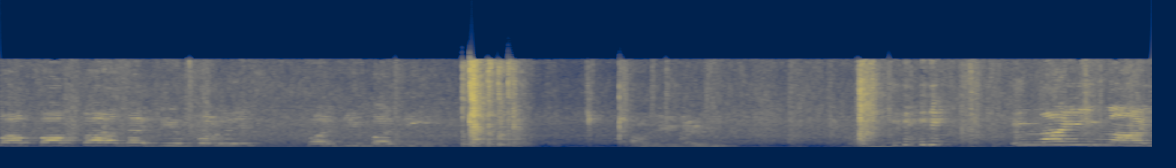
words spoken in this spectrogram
papa papa daddy boy buddy buddy ang ingay mo ingay ingay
